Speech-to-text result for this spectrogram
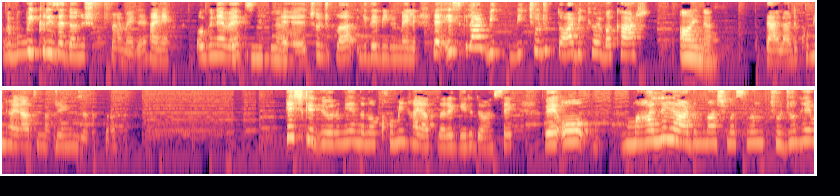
Ve bu bir krize dönüşmemeli. Hani o gün evet e, çocukla gidebilmeli. Ya eskiler bir, bir çocuk doğar bir köy bakar. Aynen. Derlerdi. Komün hayatının en güzel. Keşke diyorum yeniden o komün hayatlara geri dönsek ve o mahalle yardımlaşmasının çocuğun hem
